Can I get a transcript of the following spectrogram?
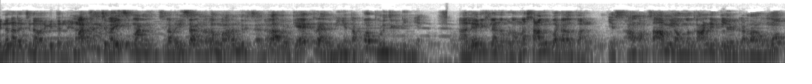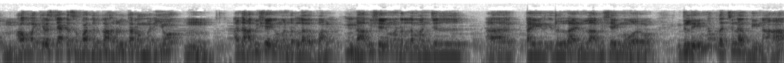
என்ன நடந்துச்சுன்னு அவருக்கே தெரியலையா? மறந்துருச்சு வயசு மறந்துருச்சுன்னா வயசாகனால மறந்துருச்சு. அதனால அவர் கேக்குறாரு நீங்க தப்பா புரிஞ்சுக்கிட்டீங்க. லேடிஸ்லாம் என்ன பண்ணுவாங்கன்னா சாமி பாட்டா வைப்பாங்க. எஸ் ஆமா. சாமி அவங்க கான்டாக்ட்ல இருக்கிறதாகவும் அவங்க வைக்கிற ஸ்டேட்டஸை பார்த்துட்டு தான் அருள் தர மாதிரியும் அந்த அபிஷேகம் மன்றம்லாம் வைப்பாங்க. இந்த அபிஷேகம் மன்றம்ல மஞ்சள் தயிர் இதெல்லாம் எல்லா அபிஷேகமும் வரும். இதுல என்ன பிரச்சனை அப்படின்னா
